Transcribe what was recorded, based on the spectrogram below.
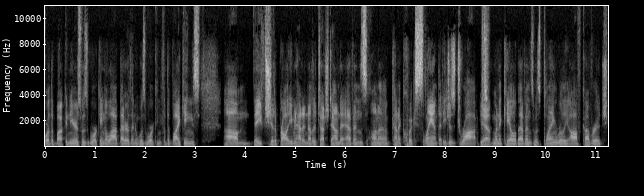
for the Buccaneers was working a lot better than it was working for the Vikings. Um, they should have probably even had another touchdown to Evans on a kind of quick slant that he just dropped yep. when Akayleb Evans was playing really off coverage.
